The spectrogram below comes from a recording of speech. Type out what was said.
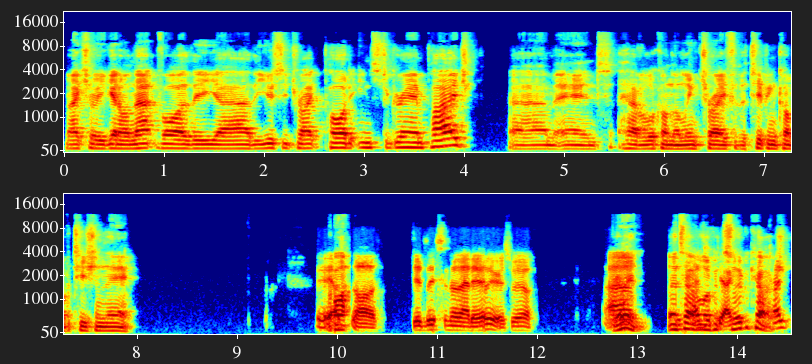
make sure you get on that via the uh, the Usage Rate Pod Instagram page um, and have a look on the link tray for the tipping competition there. Yeah, right. I did listen to that earlier as well. Really? Um, Let's have a look at Supercoach.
